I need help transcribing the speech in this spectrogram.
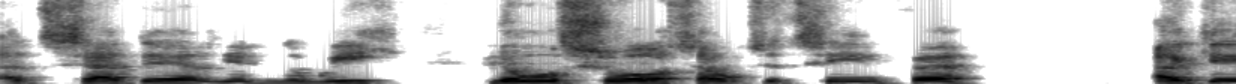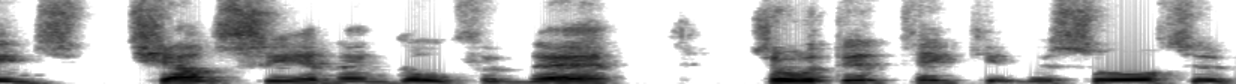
had said earlier in the week, you know, we'll sort out a team for against Chelsea and then go from there. So I did think it was sort of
